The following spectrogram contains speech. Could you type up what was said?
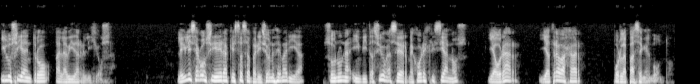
y Lucía entró a la vida religiosa. La Iglesia considera que estas apariciones de María son una invitación a ser mejores cristianos y a orar y a trabajar por la paz en el mundo.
